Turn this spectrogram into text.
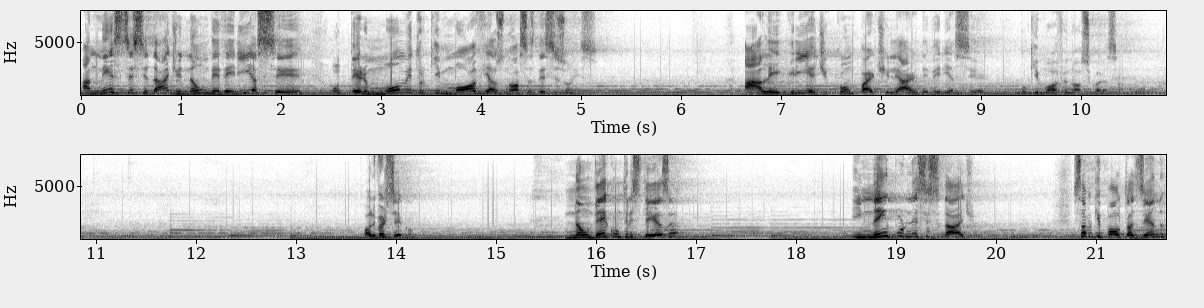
A necessidade não deveria ser o termômetro que move as nossas decisões. A alegria de compartilhar deveria ser o que move o nosso coração. Olha o versículo. Não dê com tristeza e nem por necessidade. Sabe o que Paulo está dizendo?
